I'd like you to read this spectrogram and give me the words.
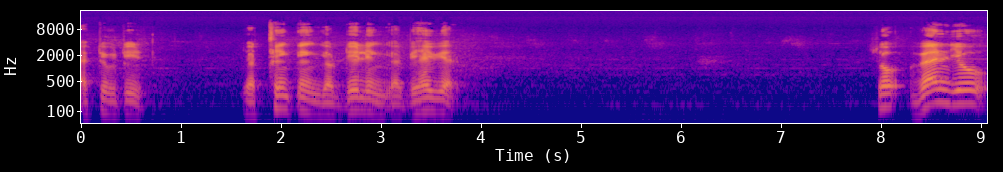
activities, your thinking, your dealing, your behavior. So when you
